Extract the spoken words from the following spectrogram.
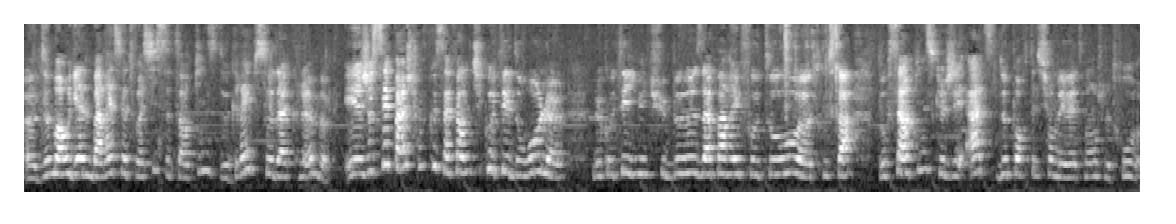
euh, de Morgan Barret cette fois-ci c'est un pins de Grape Soda Club. Et je sais pas je trouve que ça fait un petit côté drôle euh, le côté youtubeuse, appareil photo, euh, tout ça. Donc c'est un pins que j'ai hâte de porter sur mes vêtements je le trouve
